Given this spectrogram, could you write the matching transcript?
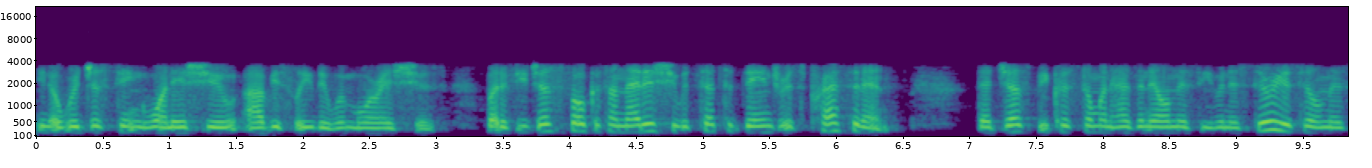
you know, we're just seeing one issue. Obviously, there were more issues. But if you just focus on that issue, it sets a dangerous precedent that just because someone has an illness, even a serious illness,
